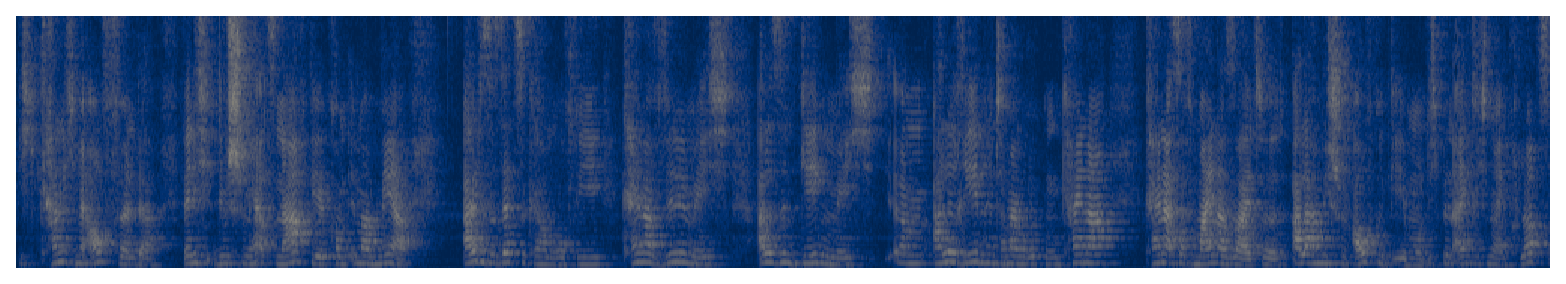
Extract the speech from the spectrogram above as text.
ich kann nicht mehr aufhören, da, wenn ich dem Schmerz nachgehe, kommt immer mehr. All diese Sätze kamen hoch wie, keiner will mich, alle sind gegen mich, ähm, alle reden hinter meinem Rücken, keiner, keiner ist auf meiner Seite, alle haben mich schon aufgegeben und ich bin eigentlich nur ein Klotz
